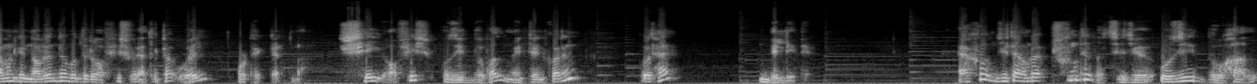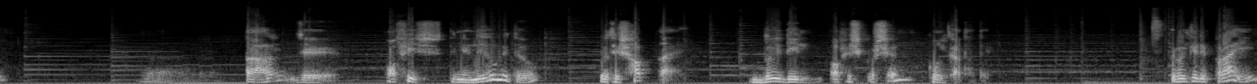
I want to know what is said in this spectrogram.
এমনকি নরেন্দ্র মোদীর অফিসও এতটা ওয়েল প্রোটেক্টেড না। সেই অফিস অজিত দোভাল মেনটেন করেন কোথায়? দিল্লিতে। এখন যেটা আমরা শুনতে পাচ্ছি যে অজিত দোভাল তার যে অফিস তিনি নিয়মিত প্রতি সপ্তাহে দুই দিন অফিস করছেন কলকাতাতে। এবং তিনি প্রায়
